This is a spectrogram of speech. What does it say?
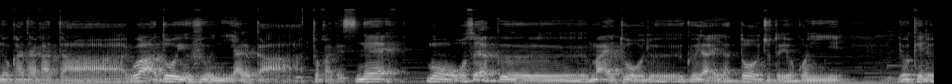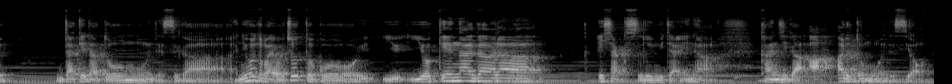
の方々はどういうふうにやるかとかですね、もうおそらく前通るぐらいだとちょっと横に避けるだけだと思うんですが、日本の場合はちょっとこう、避けながら会釈するみたいな感じがあると思うんですよ。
